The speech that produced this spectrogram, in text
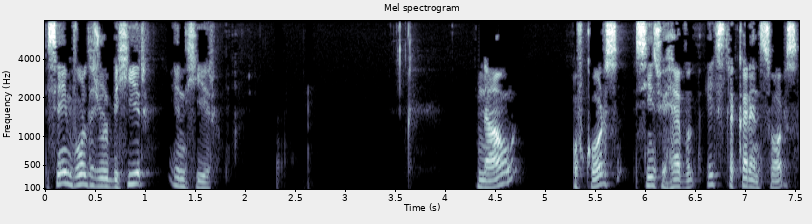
the same voltage will be here and here. Now, of course, since we have an extra current source,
